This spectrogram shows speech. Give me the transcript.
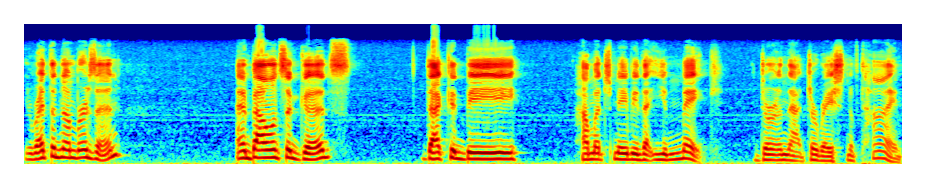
You write the numbers in, and balance of goods, that could be how much maybe that you make during that duration of time.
